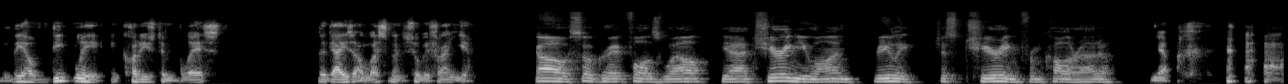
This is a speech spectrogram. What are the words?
They have deeply encouraged and blessed the guys that are listening. So we thank you. Oh, so grateful as well. Yeah, cheering you on, really, just cheering from Colorado. Yeah.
